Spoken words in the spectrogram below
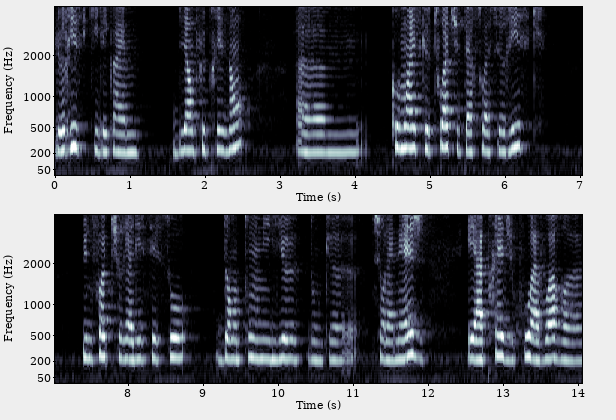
le risque il est quand même bien plus présent. comment est-ce que toi tu perçois ce risque une fois que tu réalises ces sauts dans ton milieu, donc euh, sur la neige, et après du coup avoir euh,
